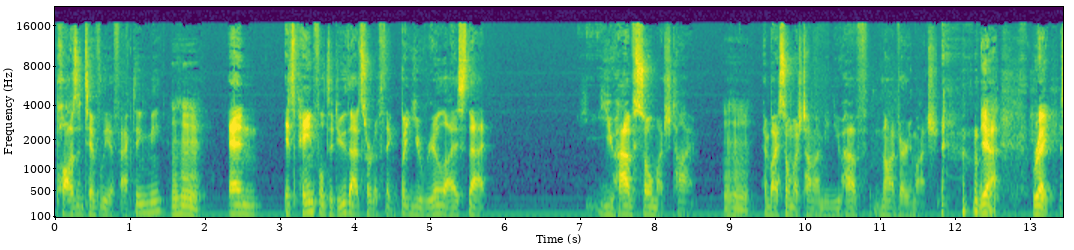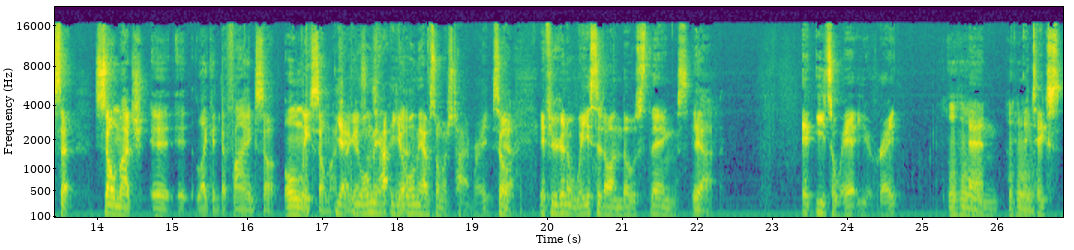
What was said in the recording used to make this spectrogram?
positively affecting me mm-hmm, and it's painful to do that sort of thing but you realize that you have so much time mm-hmm. and by so much time i mean you have not very much yeah, right. So so much, it, it like it defined so only so much. yeah I guess you only have you yeah. only have so much time right so Yeah. If you're gonna waste it on those things yeah, it eats away at you right mm-hmm, and mhm. it takes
